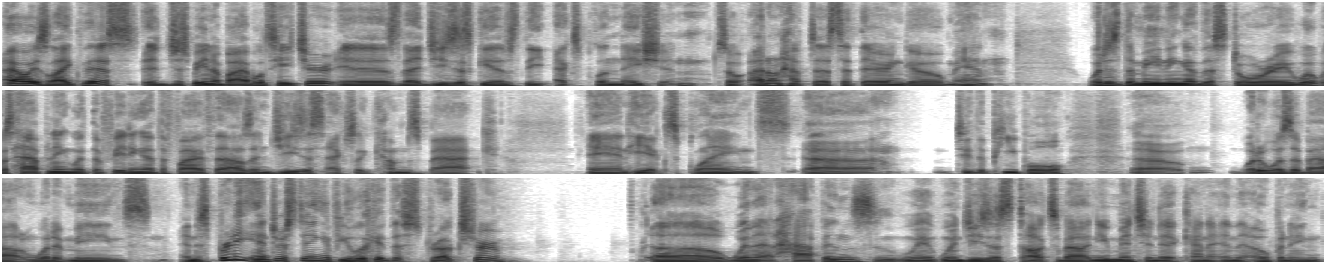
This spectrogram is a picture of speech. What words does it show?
I always like this, it just being a Bible teacher, is that Jesus gives the explanation. So I don't have to sit there and go, man, what is the meaning of the story? What was happening with the feeding of the 5,000? Jesus actually comes back and he explains uh, to the people, uh, what it was about, and what it means. And it's pretty interesting if you look at the structure uh, when that happens. When, when Jesus talks about, and you mentioned it kind of in the opening,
